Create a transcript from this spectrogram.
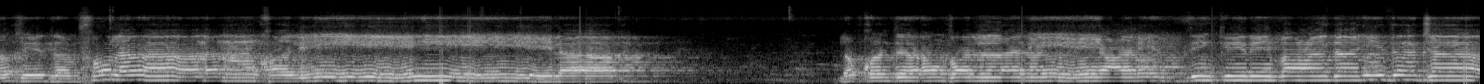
أتخذ فلانا خليلا لقد أضلني عن الذكر بعد إذ جاءني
